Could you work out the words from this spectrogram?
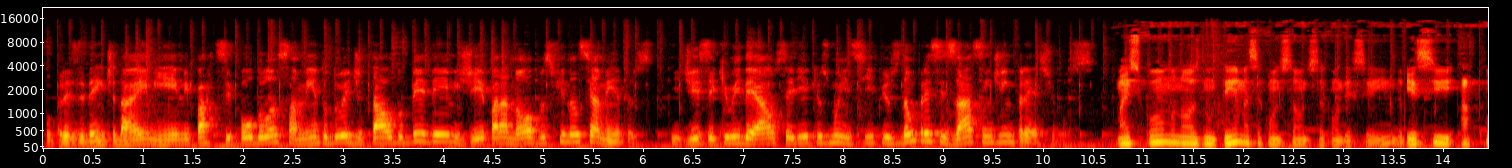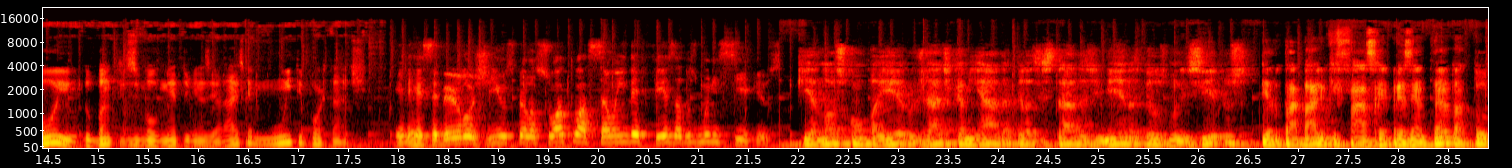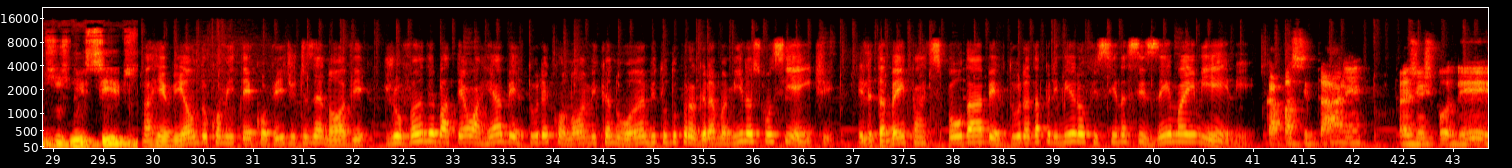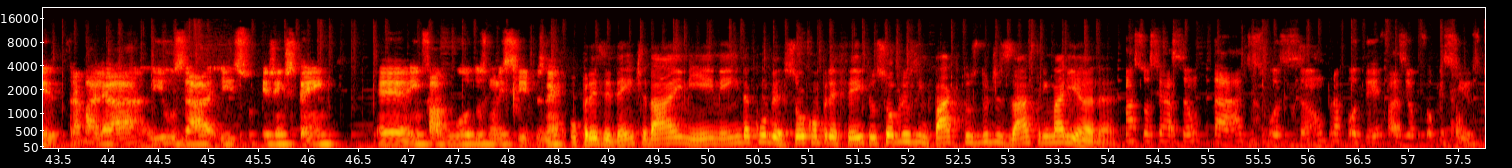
O presidente da AMM participou do lançamento do edital do BDMG para novos financiamentos e disse que o ideal seria que os municípios não precisassem de empréstimos. Mas como nós não temos essa condição disso acontecer ainda, esse apoio do Banco de Desenvolvimento de Minas Gerais é muito importante. Ele recebeu elogios pela sua atuação em defesa dos municípios. Que é nosso companheiro já de caminhada pelas estradas de Minas, pelos municípios. Pelo trabalho que faz representando a todos os municípios. Na reunião do Comitê Covid-19, Juvan debateu a reabertura econômica no âmbito do programa Minas Consciente. Ele também participou da abertura da primeira oficina Cisema MM. Capacitar, né? Para a gente poder trabalhar e usar isso que a gente tem é, em favor dos municípios, né? O presidente da AMM ainda conversou com prefeitos sobre os impactos do desastre em Mariana. A associação está à disposição para poder fazer o que for preciso.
